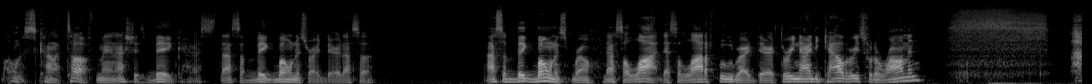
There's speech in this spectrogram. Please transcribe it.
Bonus is kind of tough, man. That's just big. That's that's a big bonus right there. That's a that's a big bonus, bro. That's a lot. That's a lot of food right there. 390 calories for the ramen.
